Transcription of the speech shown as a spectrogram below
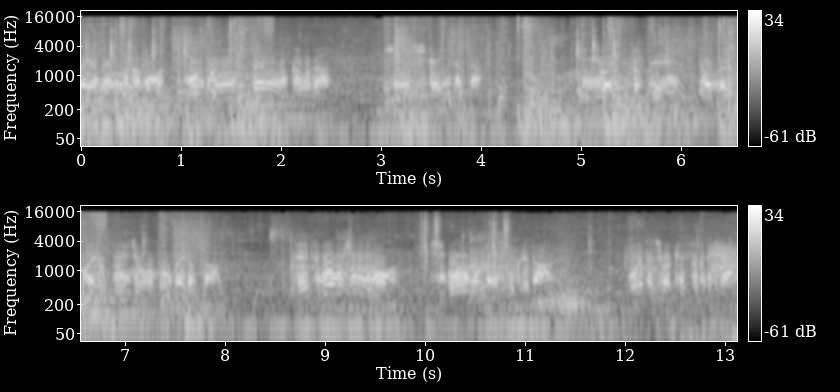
のや何もかも。本当に何もかもが君次第になった。君はいつだって単なるパイロット以上の存在だった。絶望の日々にも希望をもたらしてくれた。俺たちは結束できた。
